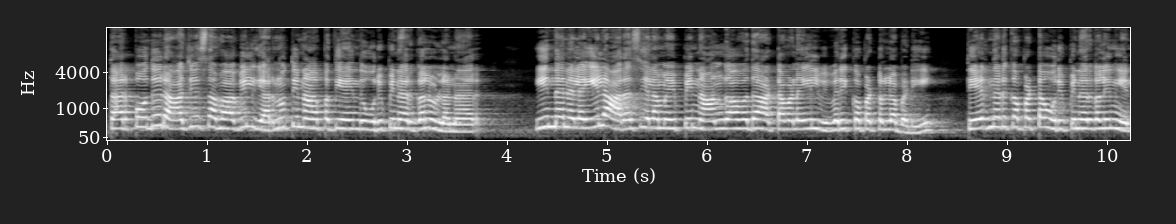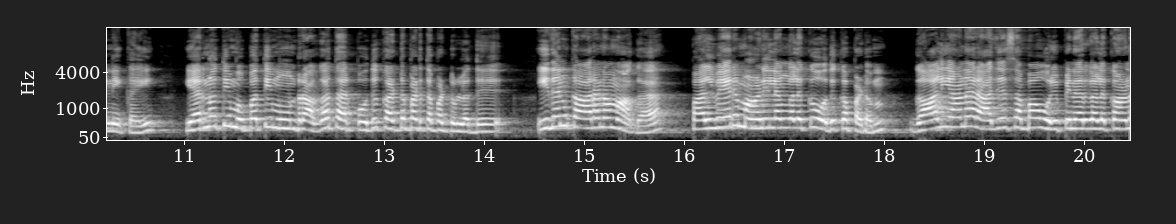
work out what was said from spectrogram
தற்போது ராஜ்யசபாவில் இருநூத்தி நாற்பத்தி ஐந்து உறுப்பினர்கள் உள்ளனர். இந்த நிலையில் அரசியலமைப்பின் நான்காவது அட்டவணையில் விவரிக்கப்பட்டுள்ளபடி தேர்ந்தெடுக்கப்பட்ட உறுப்பினர்களின் எண்ணிக்கை இருநூத்தி முப்பத்தி மூன்றாக தற்போது கட்டுப்படுத்தப்பட்டுள்ளது. இதன் காரணமாக பல்வேறு மாநிலங்களுக்கு ஒதுக்கப்படும் காலியான ராஜ்யசபா உறுப்பினர்களுக்கான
